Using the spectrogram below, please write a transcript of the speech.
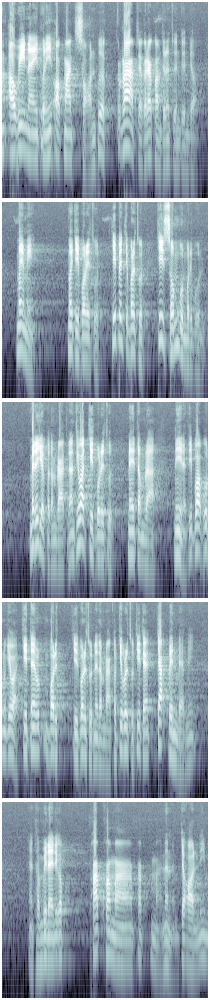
ำเอาวินัยตัวนี้ออกมาสอนเพื่อราบจากระความเจริญเตือนเตือนยอไม่มีเมื่อจิตบริสุทธิ์ที่เป็นจิตบริสุทธิ์ที่สมบูรณ์บริบูรณ์ไม่ได้เกี่ยวกับตำราแต่นั้นที่ว่าจิตบริสุทธิ์ในตำรานี่นะที่พ่อพูดเมื่อกี้ว่าจิตในบริจิตบริสุทธิ์ในตำรากับจิตบริสุทธิ์ที่แท้จะเป็นแบบนี้ทำวินัยนี่ก็พับเข้ามาพับเข้ามานั่นจะอ่อนนิ่ม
